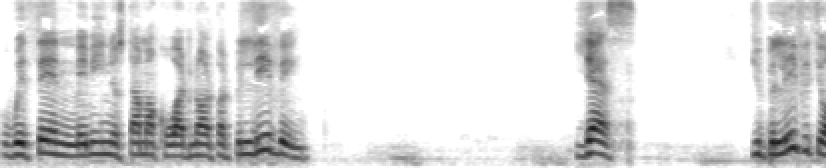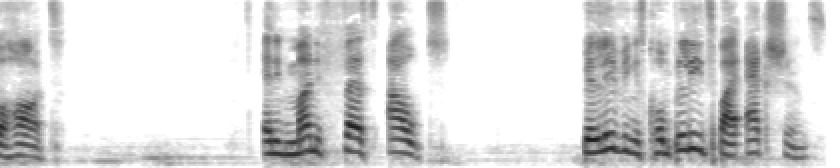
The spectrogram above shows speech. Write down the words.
within, maybe in your stomach or whatnot, but believing. Yes, you believe with your heart and it manifests out. Believing is complete by actions.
